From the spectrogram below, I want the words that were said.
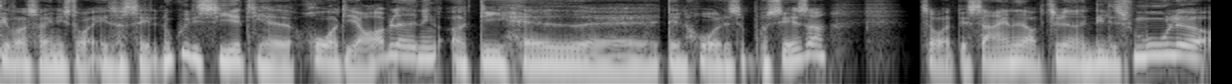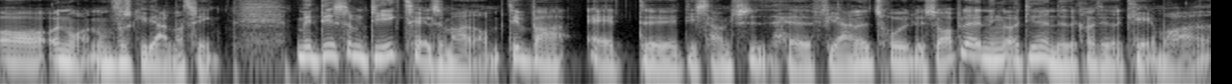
det var så en historie i sig selv. Nu kunne de sige, at de havde hurtigere opladning, og de havde øh, den hurtigste processor, så var designet optimeret en lille smule, og, og nogle, nogle forskellige andre ting. Men det, som de ikke talte så meget om, det var, at øh, de samtidig havde fjernet trådløs opladning, og de havde nedgraderet kameraet.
